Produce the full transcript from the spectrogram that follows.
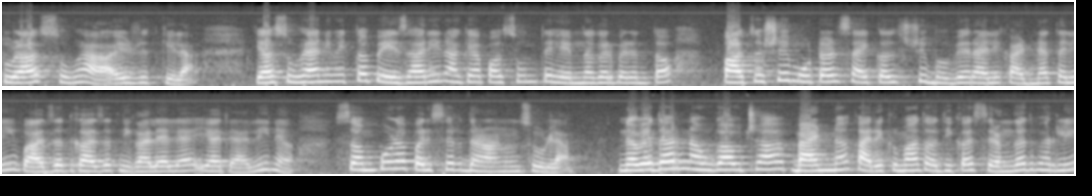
तुळा सोहळा आयोजित केला. या सोहळ्यानिमित्त पेझारी नाक्यापासून ते हेमनगरपर्यंत पाचशे मोटरसायकल्सची भव्य रॅली काढण्यात आली. वाजत गाजत निघालेल्या या रॅलीनं संपूर्ण परिसर दणाणून सोडला. नवेदार नवगावच्या बँडनं कार्यक्रमात अधिकच रंगत भरली.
